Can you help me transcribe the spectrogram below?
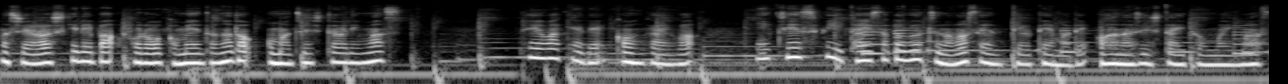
もしよろしければフォロー、コメントなどお待ちしております。というわけで今回は HSP 対策グッズの路線っていうテーマでお話ししたいと思います。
